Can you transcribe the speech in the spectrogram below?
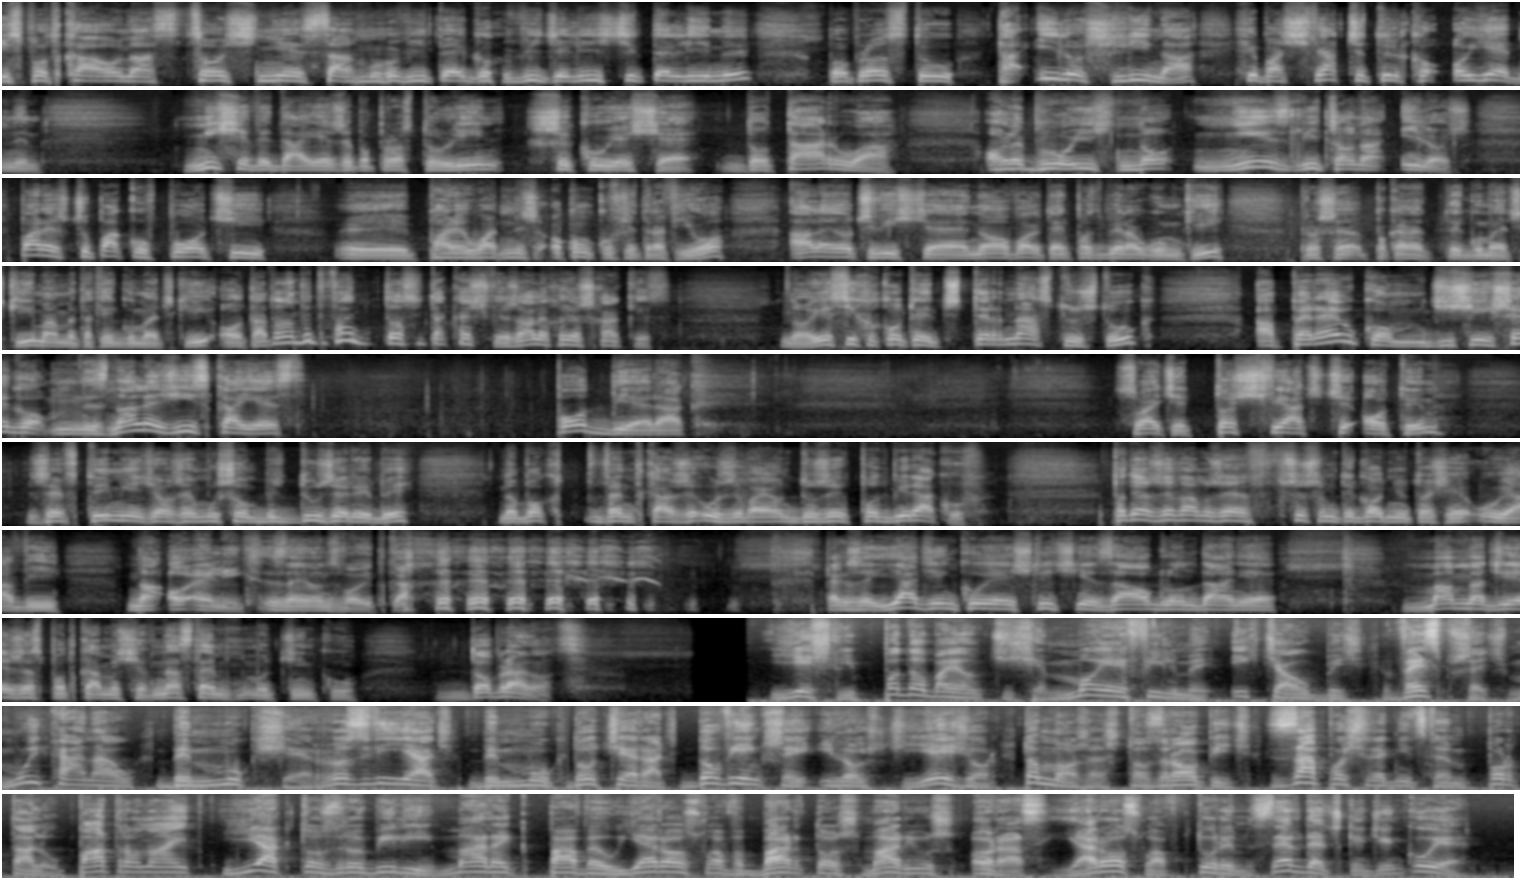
I spotkało nas coś niesamowitego. Widzieliście te liny? Po prostu ta ilość lina chyba świadczy tylko o jednym. Mi się wydaje, że po prostu lin szykuje się do tarła. Ale było ich no niezliczona ilość. Parę szczupaków, płoci, yy, parę ładnych okonków się trafiło, ale oczywiście, no Wojtek pozbierał gumki. Proszę pokazać tutaj gumeczki. Mamy takie gumeczki. O, ta to nawet dosyć taka świeża, ale chociaż hak jest. No, jest ich około tutaj 14 sztuk, a perełką dzisiejszego mm, znaleziska jest podbierak. Słuchajcie, to świadczy o tym, że w tym jeziorze muszą być duże ryby, no bo wędkarze używają dużych podbieraków. Podejrzewam, że w przyszłym tygodniu to się ujawi na OLX, znając Wojtka. Także ja dziękuję ślicznie za oglądanie. Mam nadzieję, że spotkamy się w następnym odcinku. Dobranoc. Jeśli podobają Ci się moje filmy i chciałbyś wesprzeć mój kanał, bym mógł się rozwijać, bym mógł docierać do większej ilości jezior, to możesz to zrobić za pośrednictwem portalu Patronite, jak to zrobili Marek, Paweł, Jarosław, Bartosz, Mariusz oraz Jarosław, którym serdecznie dziękuję.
